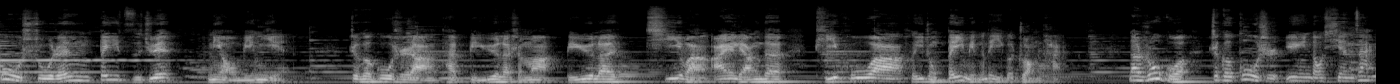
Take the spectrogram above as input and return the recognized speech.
故蜀人悲子鹃，鸟鸣也。这个故事啊，它比喻了什么？比喻了凄婉哀凉的啼哭啊，和一种悲鸣的一个状态。那如果这个故事运用到现在，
